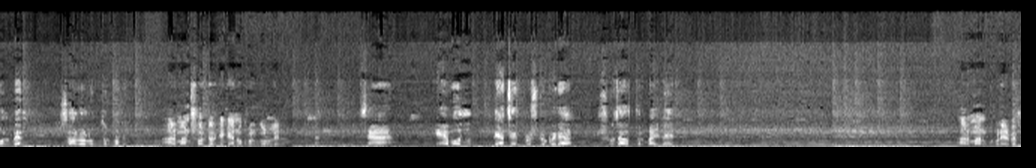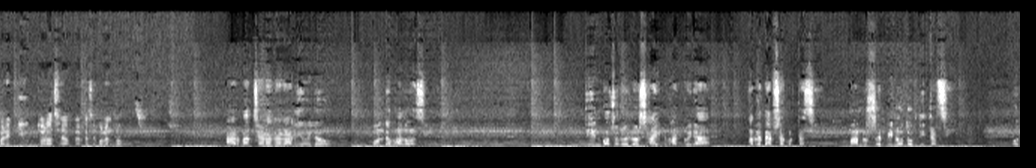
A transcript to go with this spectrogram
বলবেন সরল উত্তর পাবেন আরমান সরকারকে কেন খুন করলেন? স্যার এমন প্যাচের প্রশ্ন করে সোজা উত্তর পাইবেন? আরমান খুনের ব্যাপারে কি উত্তর আছে আপনার কাছে বলেন তো? আরমান ছেড়াটার আগে হইল মনটা ভালো আছে। তিন বছর হইল সাইড ভাগ কইরা আমরা ব্যবসা করতেছি মানুষের বিনোদন দিতাছি। ওর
